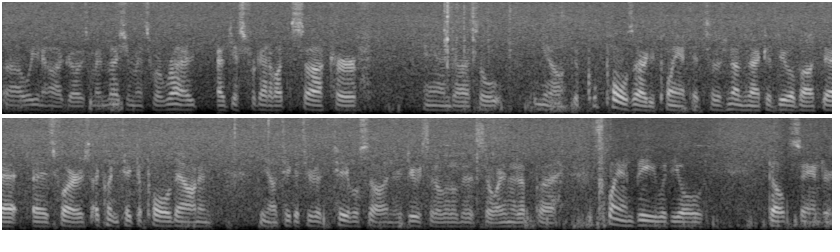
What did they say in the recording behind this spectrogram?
Uh, well, you know how it goes. My measurements were right. I just forgot about the saw kerf. And uh, so, you know, the pole's already planted, so there's nothing I could do about that as far as I couldn't take the pole down and, you know, take it through the table saw and reduce it a little bit. So I ended up uh, plan B with the old belt sander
